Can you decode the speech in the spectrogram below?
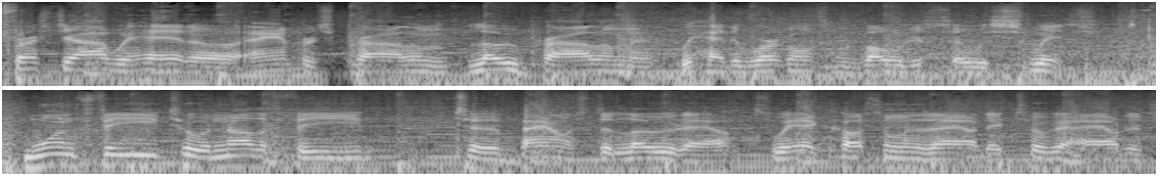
First job, we had a amperage problem, load problem, and we had to work on some voltage, so we switched one feed to another feed to balance the load out. So we had customers out, they took an outage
